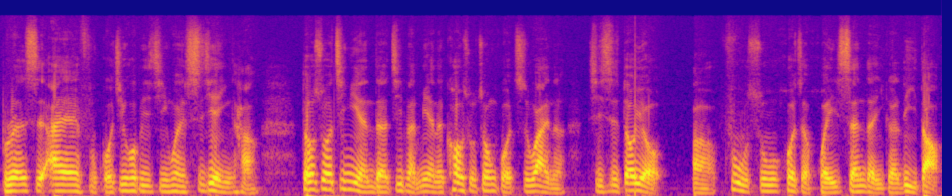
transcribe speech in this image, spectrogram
不论是 I F 国际货币基金会、世界银行都说今年的基本面呢，扣除中国之外呢，其实都有啊复苏或者回升的一个力道。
